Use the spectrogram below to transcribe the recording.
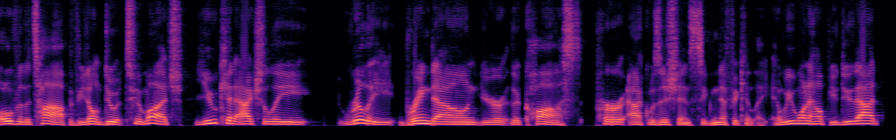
over the top, if you don't do it too much, you can actually really bring down your the cost per acquisition significantly. And we want to help you do that.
